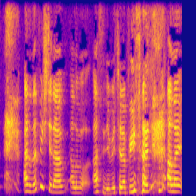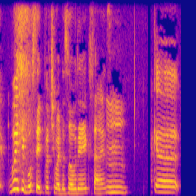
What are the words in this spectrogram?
Áno, napíšte nám, alebo asi neviete napísať, ale budete musieť počúvať do Zodiac Signs. Mm. Tak, eh,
